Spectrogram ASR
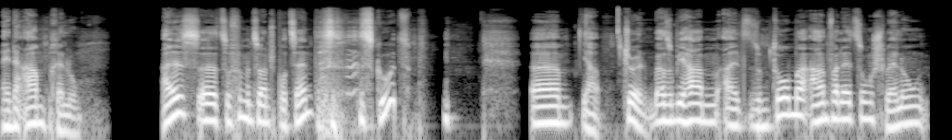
Eine Armprellung. Alles äh, zu 25 Prozent, das ist gut. ähm, ja, schön. Also wir haben als Symptome Armverletzung, Schwellung,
